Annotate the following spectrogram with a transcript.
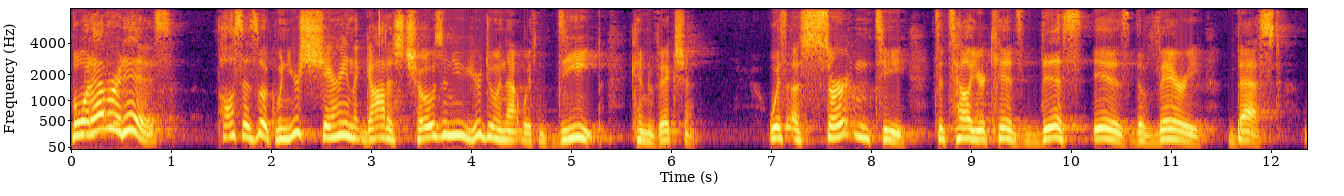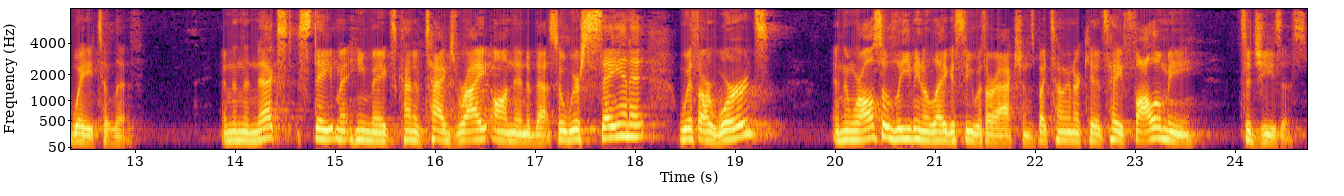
But whatever it is, Paul says, look, when you're sharing that God has chosen you, you're doing that with deep conviction with a certainty to tell your kids this is the very best way to live. And then the next statement he makes kind of tags right on the end of that. So we're saying it with our words, and then we're also leaving a legacy with our actions by telling our kids, hey, follow me to Jesus.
